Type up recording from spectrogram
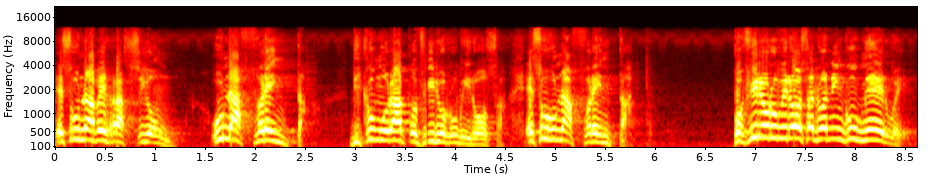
es una aberración, una afrenta. ¿De cómo era Porfirio Rubirosa? Eso es una afrenta. Porfirio Rubirosa no es ningún héroe.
